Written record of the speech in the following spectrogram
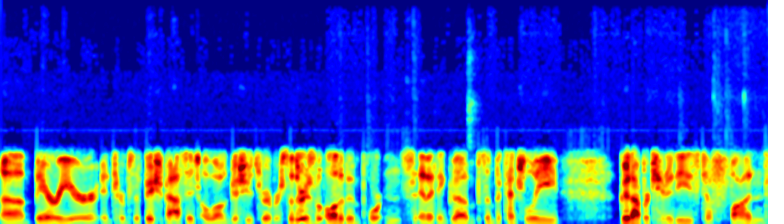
uh, barrier in terms of fish passage along Deschutes River. So there is a lot of importance, and I think um, some potentially good opportunities to fund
